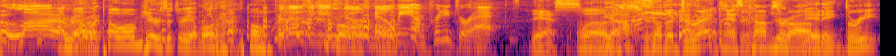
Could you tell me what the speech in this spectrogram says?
go. I read a poem. Here's what you yeah, wrote a poem. For those of you who don't know me, I'm pretty direct. Yes. Well, Yeah. that's true. So the directness comes You're from kidding. three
